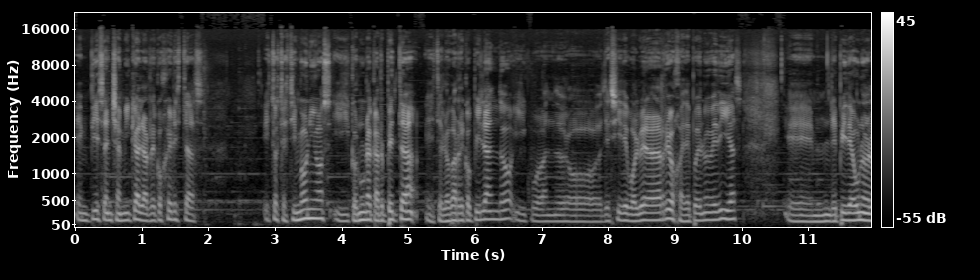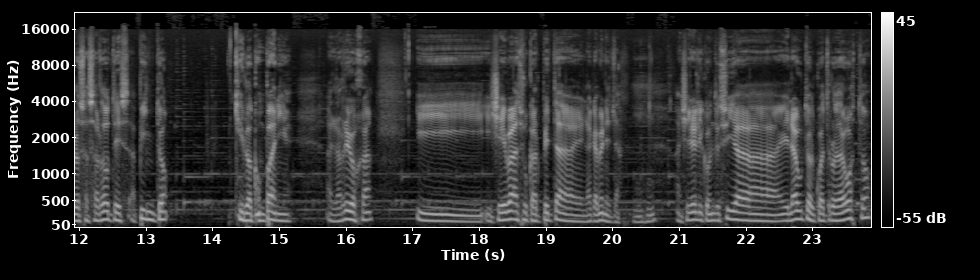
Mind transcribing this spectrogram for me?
empieza en Chamical a recoger estas, estos testimonios y con una carpeta este, los va recopilando y cuando decide volver a La Rioja después de nueve días, eh, le pide a uno de los sacerdotes, a Pinto, que lo acompañe a La Rioja y, y lleva su carpeta en la camioneta. Ujú. Angelelli conducía el auto el 4 de agosto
